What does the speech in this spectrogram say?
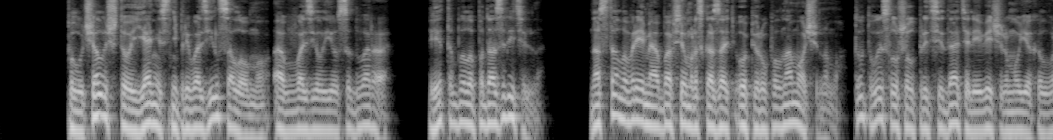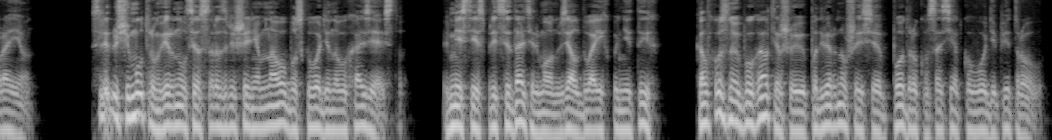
Получалось, что Янис не привозил солому, а ввозил ее со двора. И это было подозрительно. Настало время обо всем рассказать оперу полномоченному. Тот выслушал председателя и вечером уехал в район. Следующим утром вернулся с разрешением на обыск водяного хозяйства. Вместе с председателем он взял двоих понятых, колхозную бухгалтершу подвернувшуюся под руку соседку Воде Петрову.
